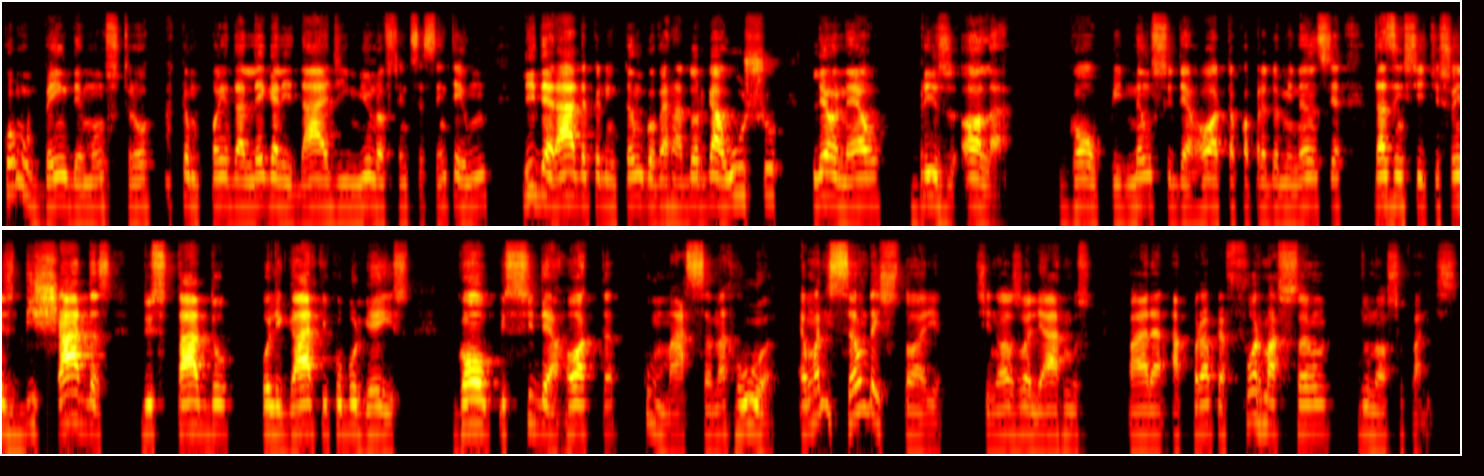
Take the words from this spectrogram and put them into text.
como bem demonstrou a campanha da legalidade em 1961, liderada pelo então governador gaúcho Leonel Brizola golpe não se derrota com a predominância das instituições bichadas do Estado oligárquico burguês. Golpe se derrota com massa na rua. É uma lição da história, se nós olharmos para a própria formação do nosso país.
